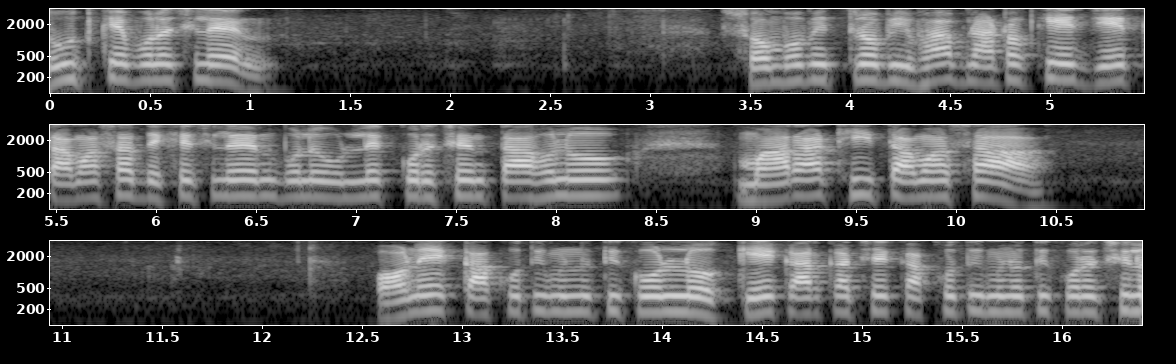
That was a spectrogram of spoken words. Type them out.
দুধকে বলেছিলেন শম্ভুমিত্র বিভাব নাটকে যে তামাশা দেখেছিলেন বলে উল্লেখ করেছেন তা হলো মারাঠি তামাশা। অনেক কাকুতি মিনতি করল। কে কার কাছে কাকুতি মিনতি করেছিল?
